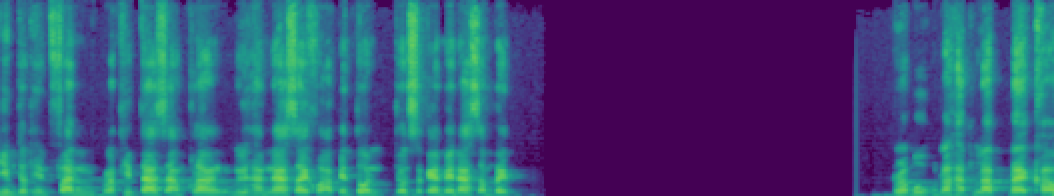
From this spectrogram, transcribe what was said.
ยิ้มจนเห็นฟันกระพริบตาสามครั้ง หรือหันหน้าซ้ายขวาเป็นต้น จนสแกนใบหน้าสำเร็จ ระบุรหัสลับแรกเข้า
